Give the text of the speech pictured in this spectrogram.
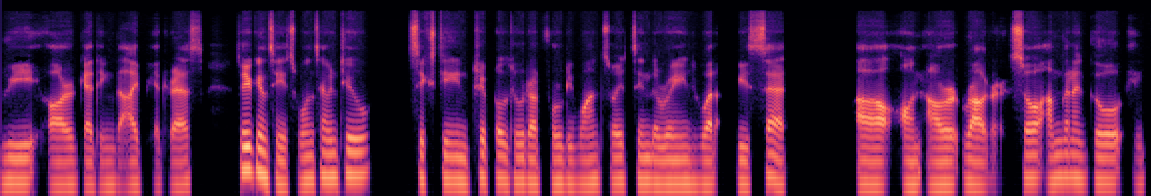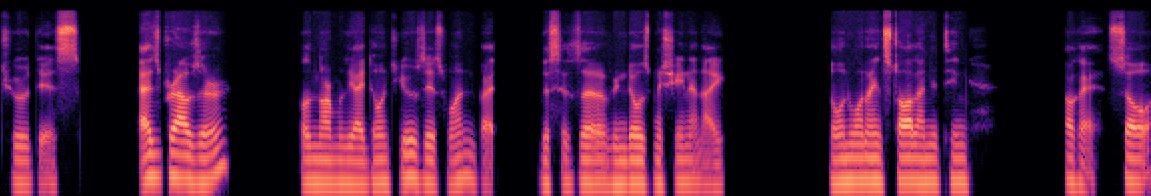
we are getting the IP address. So you can see it's 172, 16, 222.41. So it's in the range what we set uh, on our router. So I'm going to go into this Edge browser. Well, normally I don't use this one, but this is a Windows machine and I don't want to install anything Okay, so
